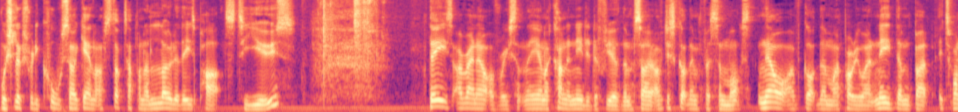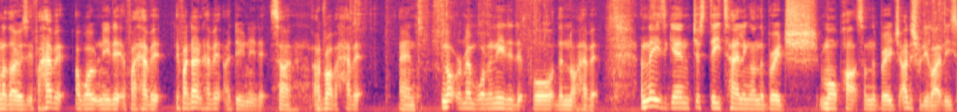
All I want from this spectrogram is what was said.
which looks really cool. So again, I've stocked up on a load of these parts to use. These I ran out of recently and I kind of needed a few of them so I've just got them for some MOCs. Now I've got them I probably won't need them but it's one of those if I have it I won't need it if I have it if I don't have it I do need it so I'd rather have it and not remember what I needed it for then not have it. And these again, just detailing on the bridge, more parts on the bridge. I just really like these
